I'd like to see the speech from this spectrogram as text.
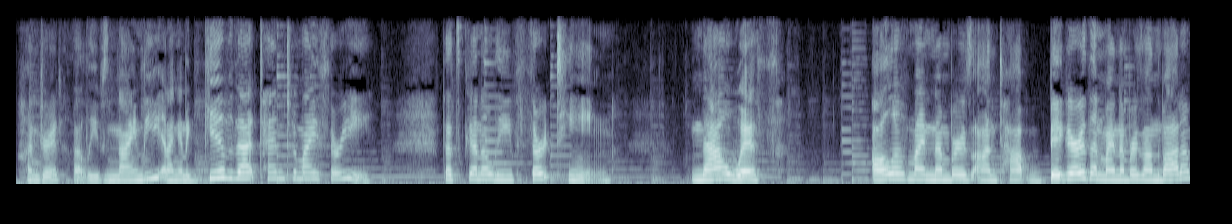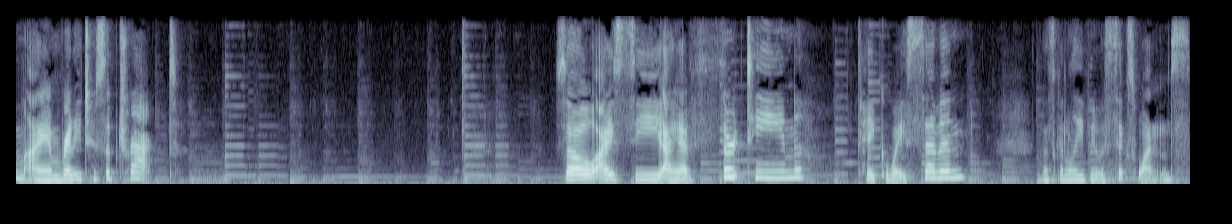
100. That leaves 90, and I'm going to give that 10 to my 3. That's going to leave 13. Now with all of my numbers on top bigger than my numbers on the bottom, I am ready to subtract. So I see I have 13, take away 7. That's going to leave me with six ones.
